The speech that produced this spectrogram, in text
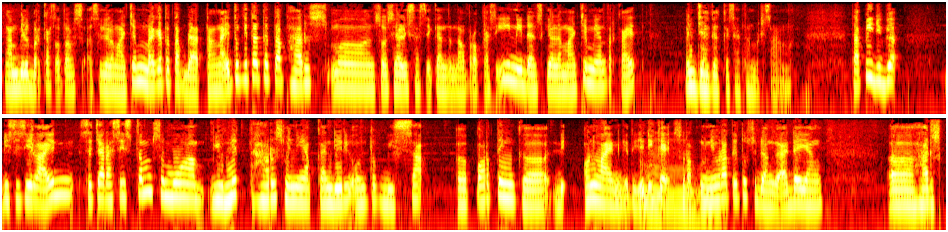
Ngambil berkas atau segala macam mereka tetap datang. Nah, itu kita tetap harus mensosialisasikan tentang prokes ini dan segala macam yang terkait menjaga kesehatan bersama. Tapi juga di sisi lain secara sistem semua unit harus menyiapkan diri untuk bisa eh, porting ke di- online gitu. Jadi kayak surat menyurat itu sudah nggak ada yang eh, harus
